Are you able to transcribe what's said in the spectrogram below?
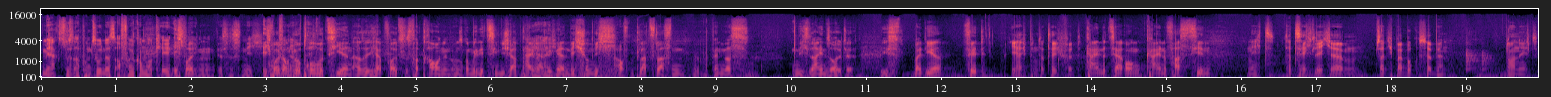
merkst du es ab und zu und das ist auch vollkommen okay. Deswegen wollt, ist es nicht. Ich wollte auch nur provozieren. Also ich habe vollstes Vertrauen in unsere medizinische Abteilung. Ja, die werden dich schon nicht auf den Platz lassen, wenn das nicht sein sollte. Wie ist bei dir? Fit? Ja, ich bin tatsächlich fit. Keine Zerrung, keine Faszien? Nichts. Tatsächlich, ähm, seit ich bei Borussia bin. Noch nichts.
